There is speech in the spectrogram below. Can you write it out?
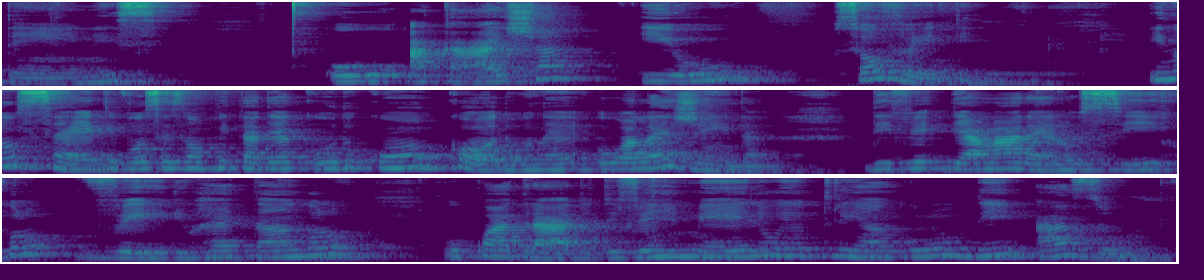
tênis, o, a caixa e o sorvete. E no 7, vocês vão pintar de acordo com o código, né, ou a legenda. De, de amarelo o círculo, verde o retângulo, o quadrado de vermelho e o triângulo de azul.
